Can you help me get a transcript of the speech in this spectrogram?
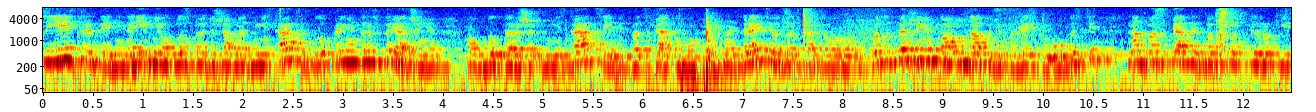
цієї стратегії на рівні обласної державної адміністрації було прийнято розпорядження облдержадміністрації від 25.03.25 року про затвердження плану заходів Одеської області на 25-26 роки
